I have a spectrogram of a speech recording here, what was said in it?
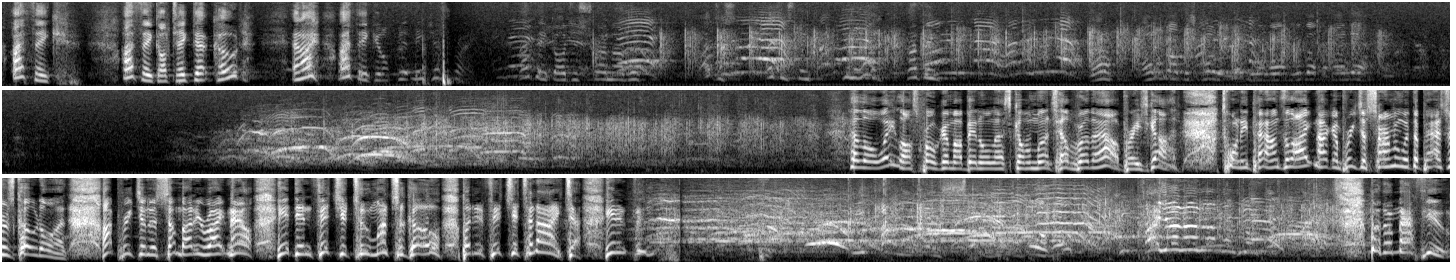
Say, I think, I think I'll take that coat, and I, I think it'll fit me just right. I think I'll just try my best. I just, I just think, you know what? I think. I don't, I don't know if this coat will fit me or not. Out. Hello, weight loss program I've been on last couple months. Help brother out. Praise God. 20 pounds light, and I can preach a sermon with the pastor's coat on. I'm preaching to somebody right now. It didn't fit you two months ago, but it fits you tonight. It didn't fit. Brother Matthew.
